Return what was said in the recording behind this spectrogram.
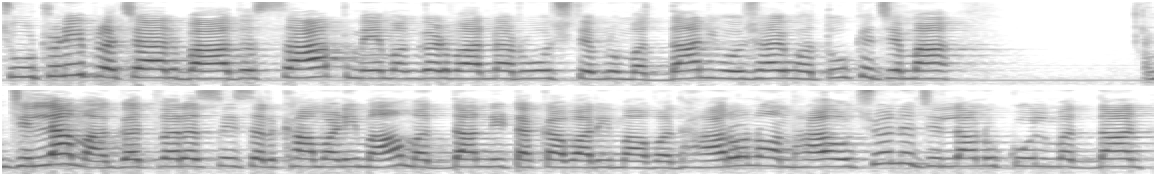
ચૂંટણી પ્રચાર બાદ સાત મે મંગળવારના રોજ તેમનું મતદાન યોજાયું હતું કે જેમાં જિલ્લામાં ગત વર્ષની સરખામણીમાં મતદાનની ટકાવારીમાં વધારો નોંધાયો છે અને જિલ્લાનું કુલ મતદાન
